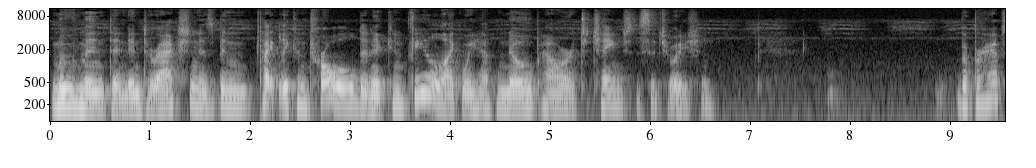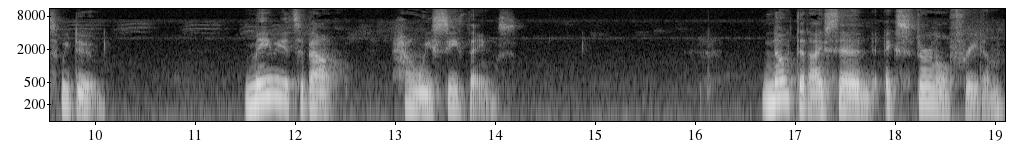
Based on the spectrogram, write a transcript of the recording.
Movement and interaction has been tightly controlled, and it can feel like we have no power to change the situation. But perhaps we do. Maybe it's about how we see things. Note that I said external freedom.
